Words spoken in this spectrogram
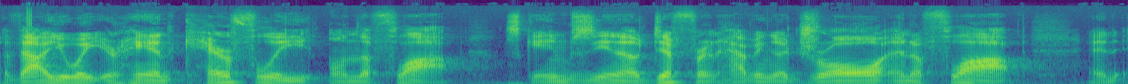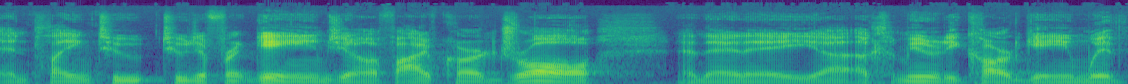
Evaluate your hand carefully on the flop. This game's you know different, having a draw and a flop, and, and playing two two different games. You know, a five card draw and then a, uh, a community card game with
